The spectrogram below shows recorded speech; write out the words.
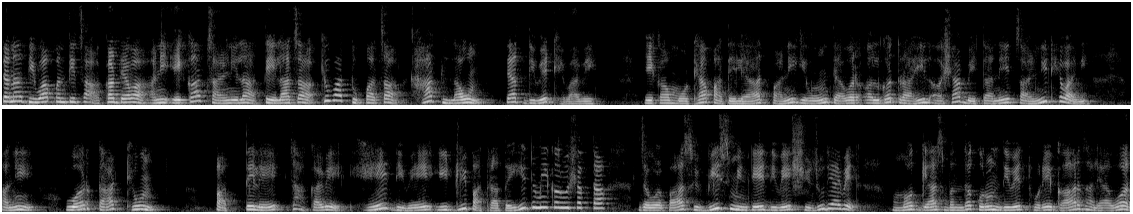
त्यांना दिवापंतीचा आकार द्यावा आणि एका चाळणीला तेलाचा किंवा तुपाचा हात लावून त्यात दिवे ठेवावे. एका मोठ्या पातेल्यात पाणी घेऊन त्यावर अलगत राहील अशा बेताने चाळणी ठेवावी आणि वर ताट ठेवून पातेले झाकावे. हे दिवे इडली पात्रातही तुम्ही करू शकता. जवळपास वीस मिनिटे दिवे शिजू द्यावेत. मग गॅस बंद करून दिवे थोडे गार झाल्यावर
